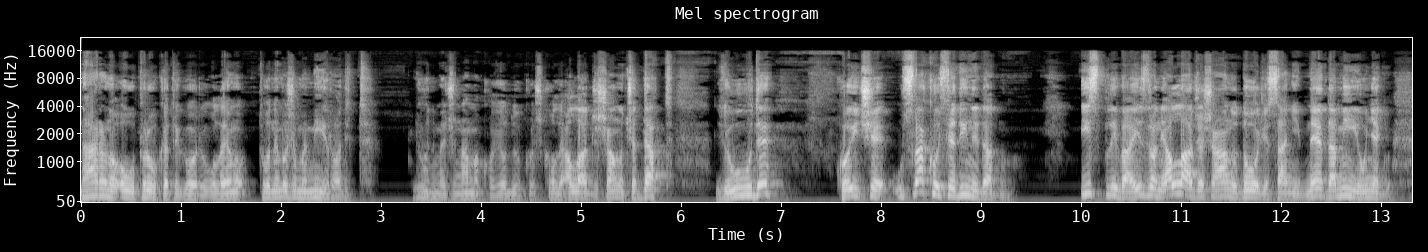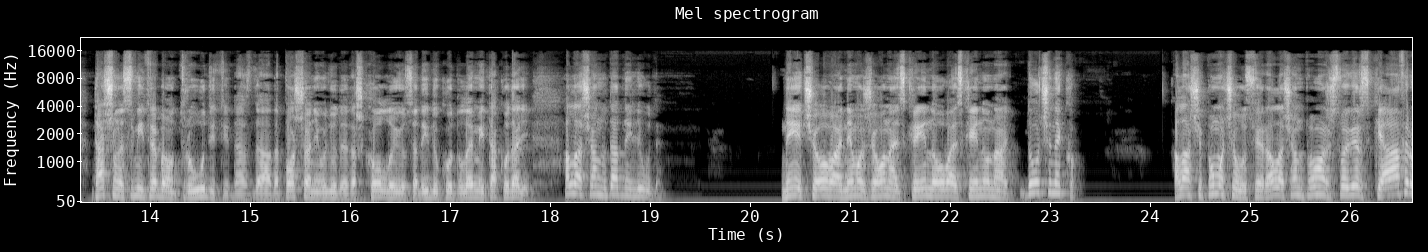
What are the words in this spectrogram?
Naravno, ovu prvu kategoriju, u to ne možemo mi roditi. Ljudi među nama koji odu koji škole, Allah Đešanu će dat ljude koji će u svakoj sredini dadnu. Ispliva, izvrani, Allah Đešanu dođe sa njim, ne da mi u njegu. Dačno da se mi trebamo truditi, da, da, da pošaljemo ljude, da školuju, da idu kod uleme i tako dalje. Allah Đešanu dadne ljude. Neće ovaj, ne može onaj skrenuo, ovaj skrenuo, onaj, doće neko. Allah će pomoći ovu sferu, Allah će pomaže pomoći svoj vjerski afer,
